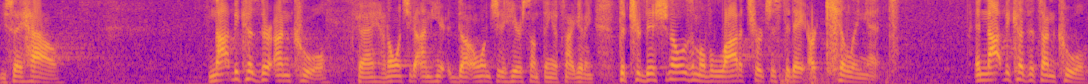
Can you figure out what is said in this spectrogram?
You say, how? Not because they're uncool. Okay? I don't want you to unhear, don't want you to hear something it's not getting. The traditionalism of a lot of churches today are killing it. And not because it's uncool,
